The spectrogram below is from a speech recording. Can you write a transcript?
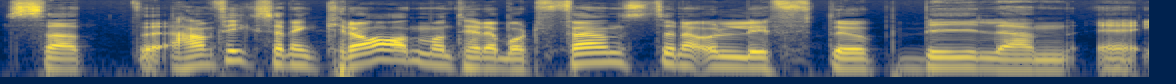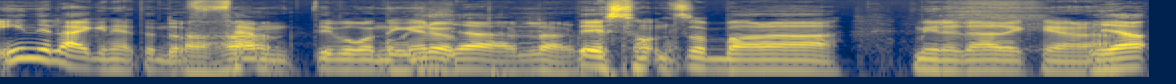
Så att eh, han fixade en kran, monterade bort fönstren och lyfte upp bilen eh, in i lägenheten då Aha. 50 våningar Åh, upp. jävlar. Det är sånt som bara miljardärer kan göra. Ja.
